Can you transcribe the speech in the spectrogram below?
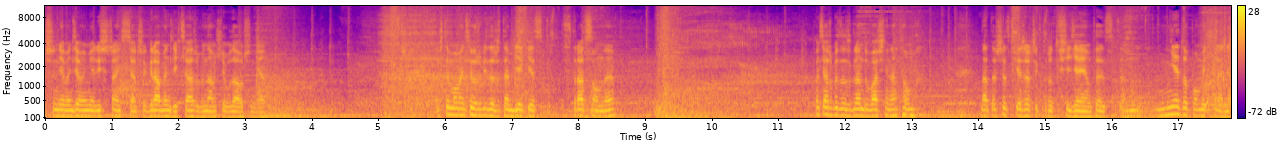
czy nie będziemy mieli szczęścia, czy gra będzie chciała, żeby nam się udało, czy nie. W tym momencie już widzę, że ten bieg jest stracony. Chociażby ze względu właśnie na tą, na te wszystkie rzeczy, które tu się dzieją, to jest nie do pomyślenia.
